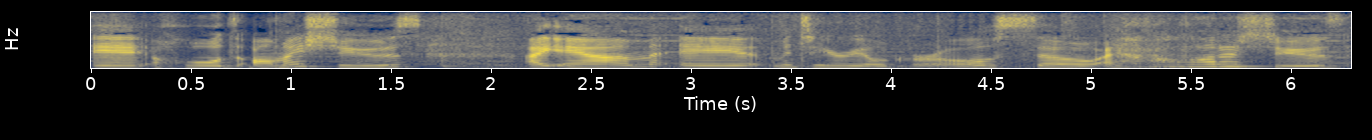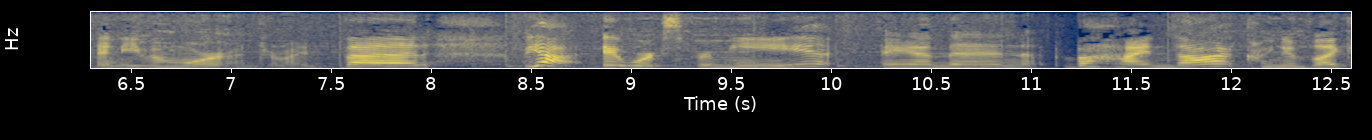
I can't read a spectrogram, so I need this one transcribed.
it holds all my shoes. I am a material girl, so I have a lot of shoes and even more under my bed. But yeah, it works for me. And then behind that, kind of like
